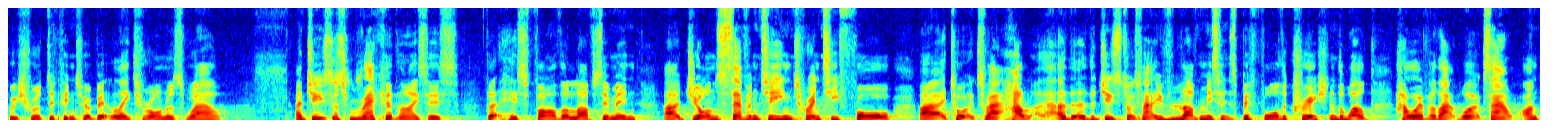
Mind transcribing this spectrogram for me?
which we'll dip into a bit later on as well. And Jesus recognizes that his Father loves him. In uh, John 17, 24, uh, it talks about how uh, the, the Jesus talks about, You've loved me since before the creation of the world. However, that works out. I'm,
